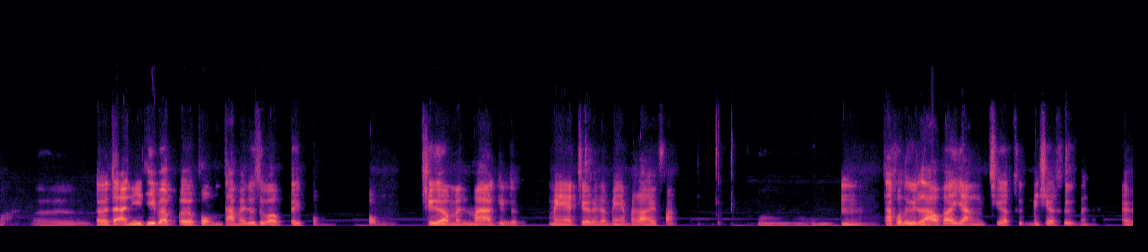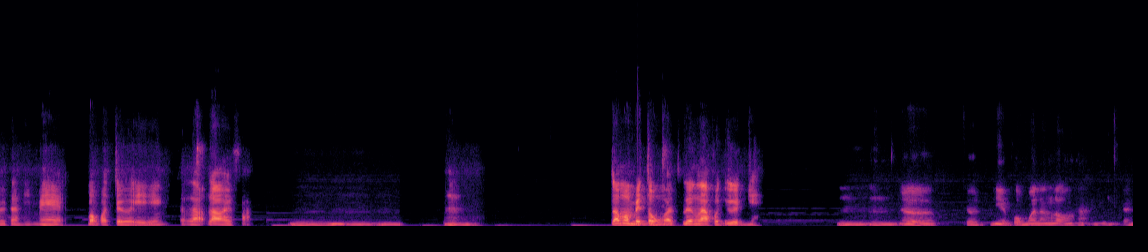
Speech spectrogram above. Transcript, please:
ว่ะ เออ เออ แต่อันนี้ที่แบบเออผมทำให้รู้สึกว่าเอ้ยผม ผมเชื่อมันมากคือแม่เจอแล้วแม่มาเล่าให้ฟังอ๋ออืม ถ้าคนอื่นเล่าก็ยังเชื่อครึ่งไม่เชื่อครึ่งนะเออแต่อันนี้แม่บอกว่าเจอเองเล่าเล่าให้ฟังอืมอืมอืมอืม แล้วมันไปตรงกับเรื่องเล่าคนอื่นไงอืมอืมเออเดี๋ยวเนี่ยผมกำลังลองหาอยู่เหมือนกัน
